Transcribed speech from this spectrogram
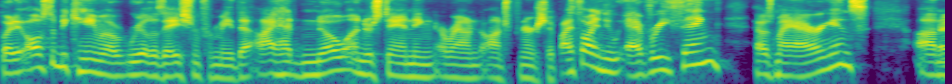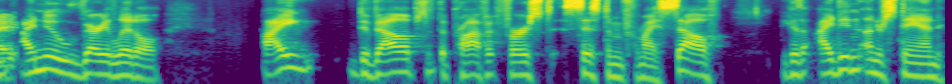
But it also became a realization for me that I had no understanding around entrepreneurship. I thought I knew everything. That was my arrogance. Um, right. I knew very little. I developed the profit first system for myself because I didn't understand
